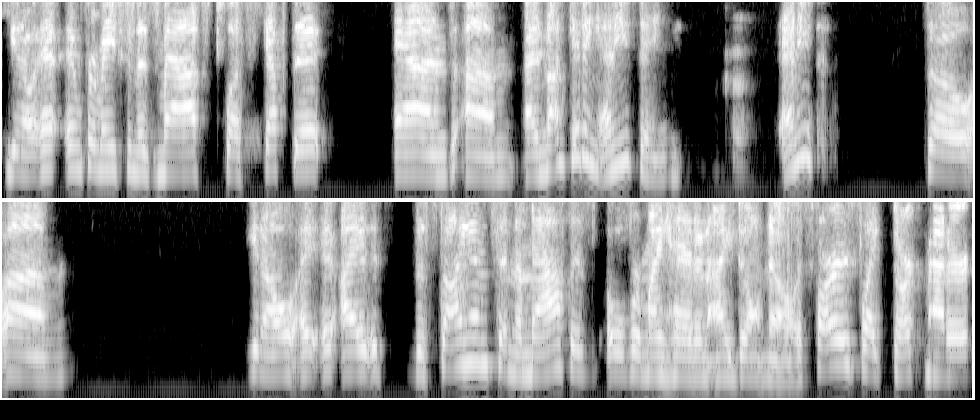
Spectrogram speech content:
you know, information is mass plus skeptic. And, um, I'm not getting anything, Okay. anything. So, um, you know, I, I, the science and the math is over my head and I don't know. As far as like dark matter,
